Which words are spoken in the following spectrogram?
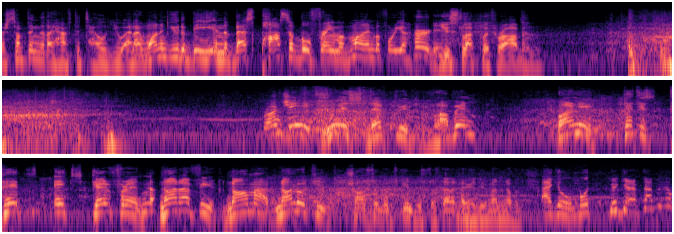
there's something that I have to tell you, and I wanted you to be in the best possible frame of mind before you heard it. You slept with Robin. Ranjit! You slept with Robin? Barney, that is Ted's ex-girlfriend. No. نه رفیق، نه مرد، نه لطیف. شانس بود که این دوست دختر I من نبود. اگه اون بود میگرفتم میگم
